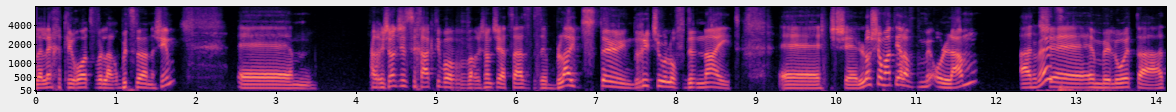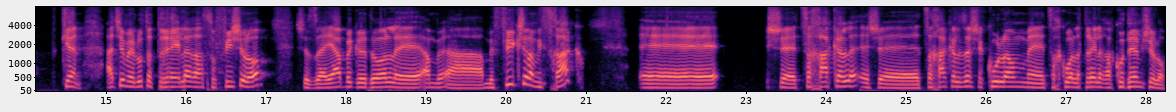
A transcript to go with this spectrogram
ללכת לירות ולהרביץ לאנשים. הראשון ששיחקתי בו והראשון שיצא זה Bloodstained, Ritual of the Night, שלא שמעתי עליו מעולם, עד באמת? שהם העלו את ה... כן, עד שהם העלו את הטריילר הסופי שלו, שזה היה בגדול uh, המפיק של המשחק, uh, שצחק על, שצחק על זה שכולם uh, צחקו על הטריילר הקודם שלו.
